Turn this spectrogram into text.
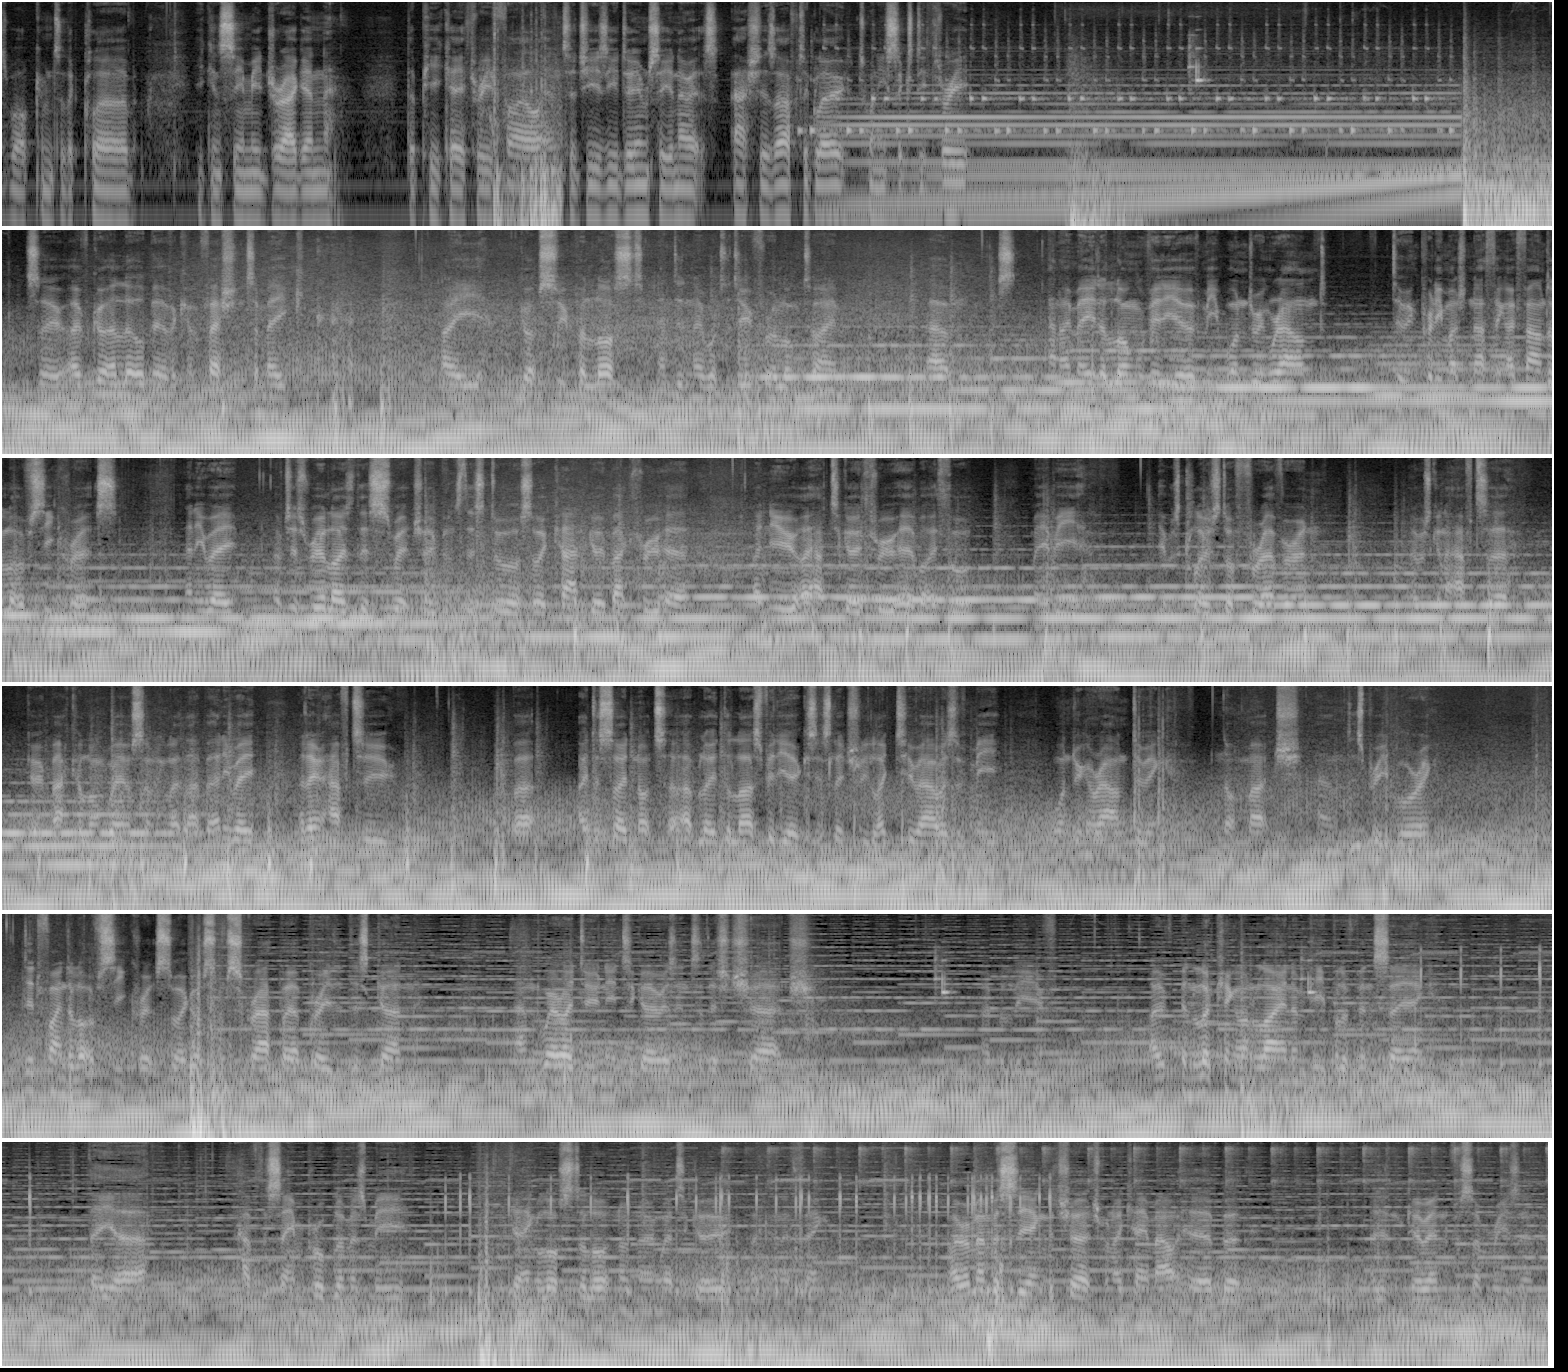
guys, welcome to the club. You can see me dragging the PK3 file into GZ Doom so you know it's Ashes Afterglow 2063. So I've got a little bit of a confession to make. I got super lost and didn't know what to do for a long time. Um, and I made a long video of me wandering around pretty much nothing. I found a lot of secrets. Anyway, I've just realised this switch opens this door so I can go back through here. I knew I had to go through here but I thought maybe it was closed off forever and I was going to have to go back a long way or something like that. But anyway, I don't have to. But I decided not to upload the last video because it's literally like two hours of me wandering around doing not much it's pretty boring. Did find a lot of secrets, so I got some scrap. I upgraded this gun, and where I do need to go is into this church. I believe. I've been looking online and people have been saying they uh, have the same problem as me, getting lost a lot, not knowing where to go, that kind of thing. I remember seeing the church when I came out here, but For some reason.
